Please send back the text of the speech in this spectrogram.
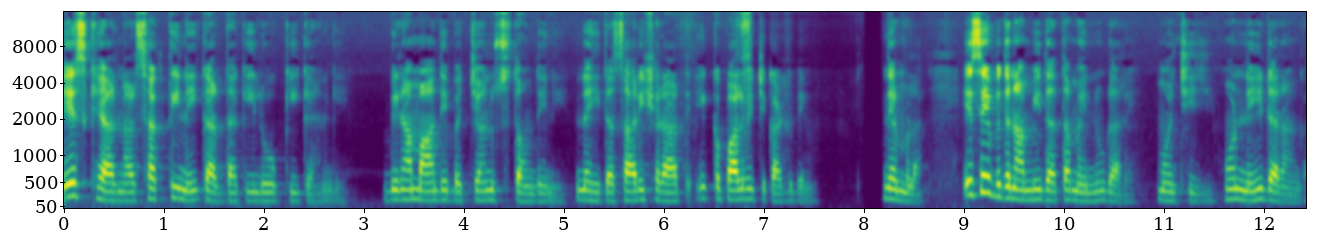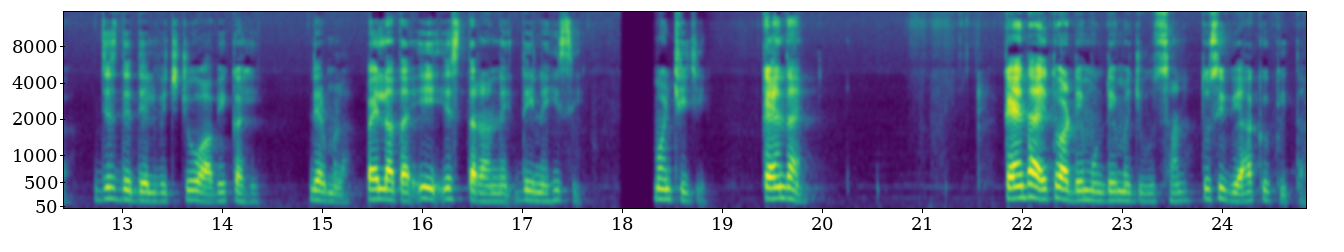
ਇਸ ਖਿਆਲ ਨਾਲ ਸਖਤੀ ਨਹੀਂ ਕਰਦਾ ਕਿ ਲੋਕ ਕੀ ਕਹਿਣਗੇ। ਬਿਨਾਂ ਮਾਂ ਦੇ ਬੱਚਿਆਂ ਨੂੰ ਸਤਾਉਂਦੇ ਨੇ। ਨਹੀਂ ਤਾਂ ਸਾਰੀ ਸ਼ਰਾਰਤ ਇੱਕ ਪਲ ਵਿੱਚ ਕੱਢ ਦੇਣ। ਨਿਰਮਲਾ ਇਸੇ ਬਦਨਾਮੀ ਦਾ ਤਾਂ ਮੈਨੂੰ ਡਰ ਹੈ ਮੁੰਸ਼ੀ ਜੀ, ਹੁਣ ਨਹੀਂ ਡਰਾਂਗਾ। ਜਿਸ ਦੇ ਦਿਲ ਵਿੱਚ ਜੋ ਆਵੇ ਕਹੇ। ਨਿਰਮਲਾ, ਪਹਿਲਾਂ ਤਾਂ ਇਹ ਇਸ ਤਰ੍ਹਾਂ ਨੇ- ਦੇ ਨਹੀਂ ਸੀ। ਮੁੰਸ਼ੀ ਜੀ, ਕਹਿੰਦਾ ਹੈ ਕਹਿੰਦਾ ਹੈ, ਤੁਹਾਡੇ ਮੁੰਡੇ ਮੌਜੂਦ ਸਨ, ਤੁਸੀਂ ਵਿਆਹ ਕਿਉਂ ਕੀਤਾ?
